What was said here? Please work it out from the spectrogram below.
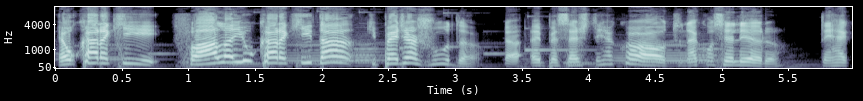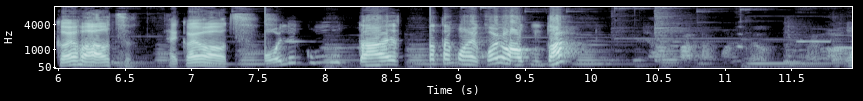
É o cara que fala e o cara que dá. que pede ajuda. A MP7 tem recoil alto, né, conselheiro? Tem recoil alto. Recoil alto. Olha como tá. Ela tá com recoil alto, não tá? Um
